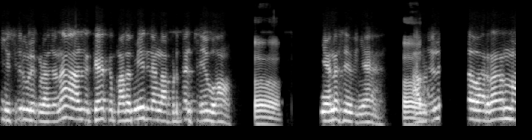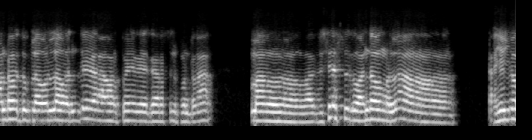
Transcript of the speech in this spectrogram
நீங்க சீர்குலைக்கூடாதுன்னா அது கேட்க அதை மீறி நாங்க அப்படித்தான் செய்வோம். நீங்க என்ன செய்வீங்க? ம் அப்படி சொல்லி உள்ள வர்றான் மண்டபத்துக்குள்ள உள்ள வந்து அவர் போய் அரசியல் பண்றான். விசேஷத்துக்கு வந்தவங்க எல்லாம் ஐயோ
